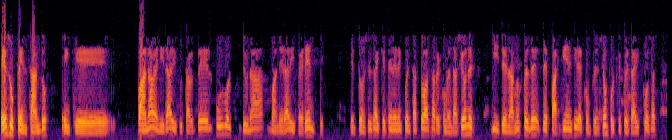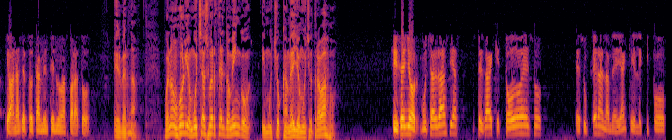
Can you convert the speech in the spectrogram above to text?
Eso pensando en que van a venir a disfrutar del fútbol de una manera diferente. Entonces hay que tener en cuenta todas esas recomendaciones y llenarnos pues de, de paciencia y de comprensión porque pues hay cosas que van a ser totalmente nuevas para todos. Es verdad. Bueno, don Julio, mucha suerte el domingo y mucho camello, mucho trabajo. Sí, señor, muchas gracias. Usted sabe que todo eso se supera en la medida en que el equipo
